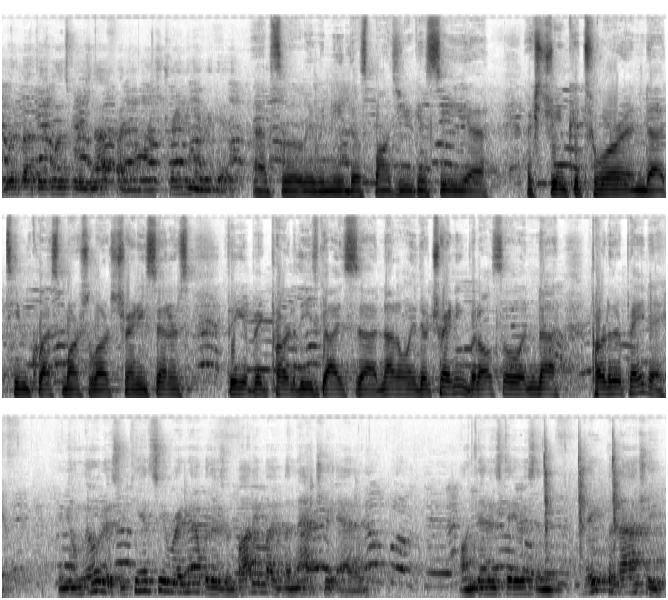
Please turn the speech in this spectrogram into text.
What about those months where he's not fighting, where he's training every day? Absolutely. We need those sponsors. You can see uh, Extreme Couture and uh, Team Quest martial arts training centers being a big part of these guys, uh, not only their training, but also in uh, part of their payday. And you'll notice, you can't see it right now, but there's a body by Bonacci added on Dennis Davis. And Jake Bonacci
